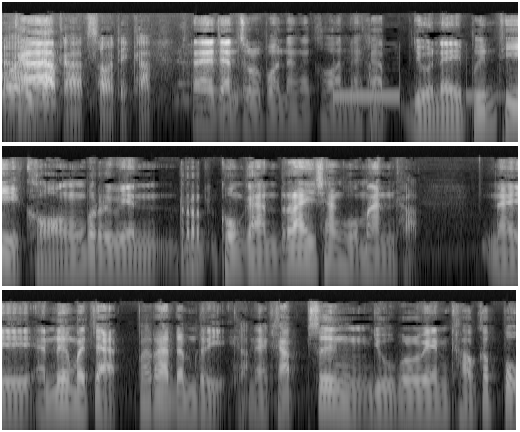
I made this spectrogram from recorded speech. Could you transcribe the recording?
สวัสดีครับครับ สวัสดีครับท่านอาจารย์สุรพลนังนครนะครับ อยู่ในพื้นที่ของบริเวณโครงการไร่ช่างหัวมันครับ ในอันเนื่องมาจากพระราชดำริครับนะครับ ซึ่งอยู่บริเวณเขากระปุ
